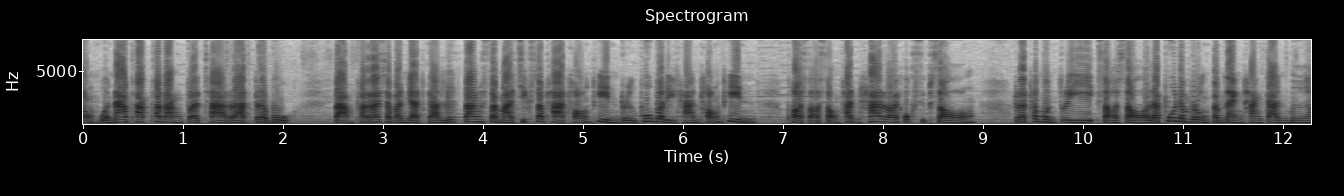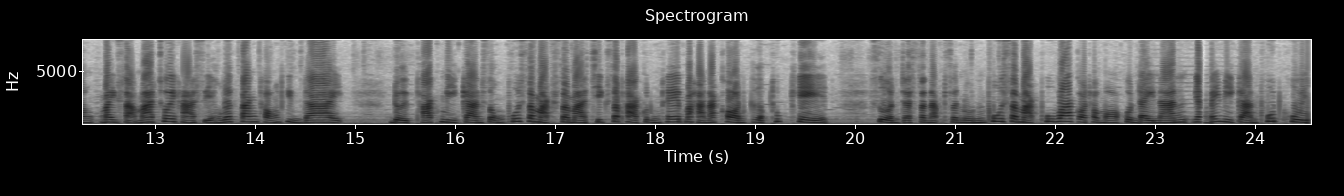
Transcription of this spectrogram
รองหัวหน้าพักพลังประชารัฐระบุ ตามพระราชบัญญัติการเลือกตั้งสมาชิกสภาท้องถิ่น หรือผู้บริหารท้องถิ่น พศ 2562 รัฐมนตรี สส และผู้ดำรงตำแหน่งทางการเมือง ไม่สามารถช่วยหาเสียงเลือกตั้งท้องถิ่นได้ โดยพักมีการส่งผู้สมัครสมาชิกสภากรุงเทพมหานครเกือบทุกเขต ส่วนจะสนับสนุนผู้สมัครผู้ว่ากทมคนใดนั้น ยังไม่มีการพูดคุย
